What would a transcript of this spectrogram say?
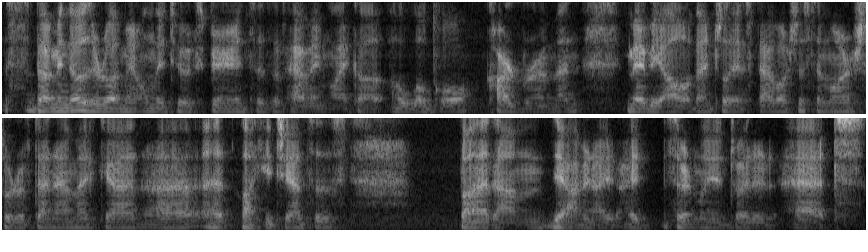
s- but I mean, those are really my only two experiences of having like a, a local card room, and maybe I'll eventually establish a similar sort of dynamic at uh, at Lucky Chances. But um, yeah, I mean, I, I certainly enjoyed it at.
